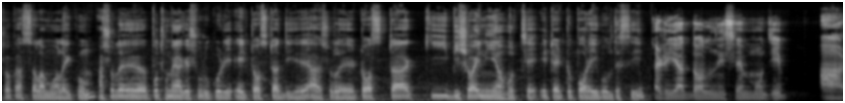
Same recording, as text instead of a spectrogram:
দর্শক, আসসালামু আলাইকুম। আসলে প্রথমে আগে শুরু করি এই টসটা দিয়ে। আসলে, টসটা কি বিষয় নিয়ে হচ্ছে এটা একটু পরেই বলতেছি। রিয়ার দল নিছে মুজিব আর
